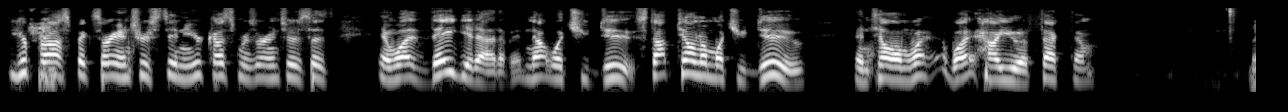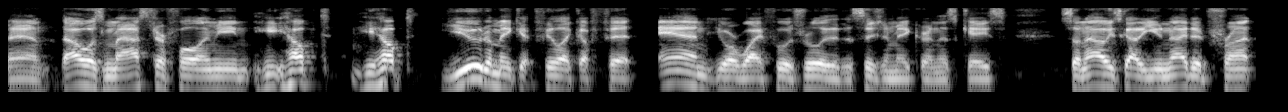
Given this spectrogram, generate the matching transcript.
your prospects are interested and your customers are interested in what they get out of it, not what you do. Stop telling them what you do and tell them what, what how you affect them. Man, that was masterful. I mean, he helped he helped you to make it feel like a fit and your wife who was really the decision maker in this case. So now he's got a united front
